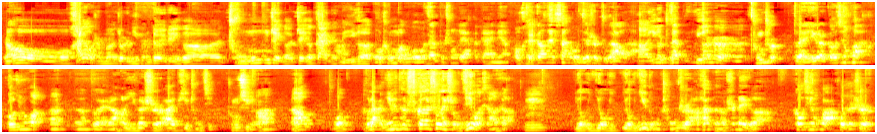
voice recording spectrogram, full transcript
然后还有什么？就是你们对这个重这个这个概念的一个补充吗？我我我再补充两个概念。OK 刚才三个我觉得是主要的啊。啊，一个重在，一个是重置、对，一个是高清化高清化、啊，嗯，对，然后一个是 IP 重启重启啊，啊。然后我我俩，因为他刚才说那手机，我想起来了，嗯，有有有一种重置啊，它可能是那个高清化或者是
